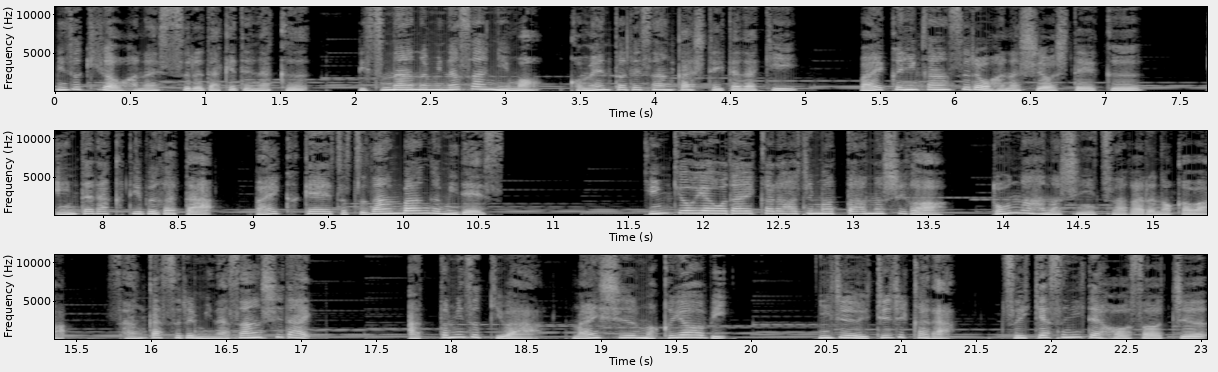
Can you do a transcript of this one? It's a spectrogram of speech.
みずきがお話しするだけでなく、リスナーの皆さんにもコメントで参加していただき、バイクに関するお話をしていく、インタラクティブ型バイク系雑談番組です。近況やお題から始まった話が、どんな話につながるのかは参加する皆さん次第。アットみずきは毎週木曜日21時からツイキャスにて放送中。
